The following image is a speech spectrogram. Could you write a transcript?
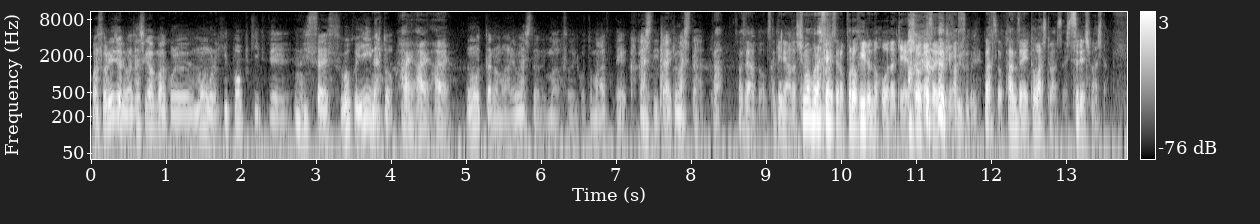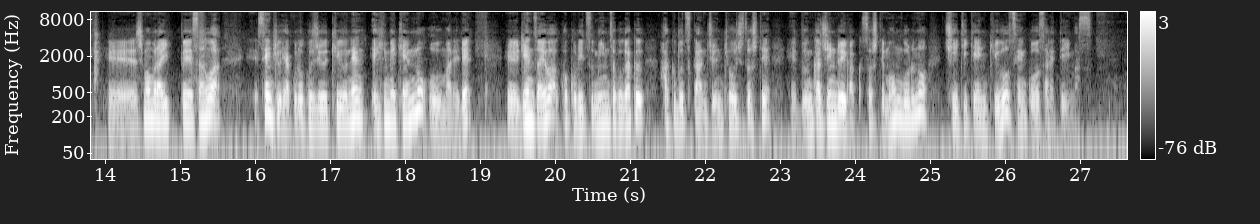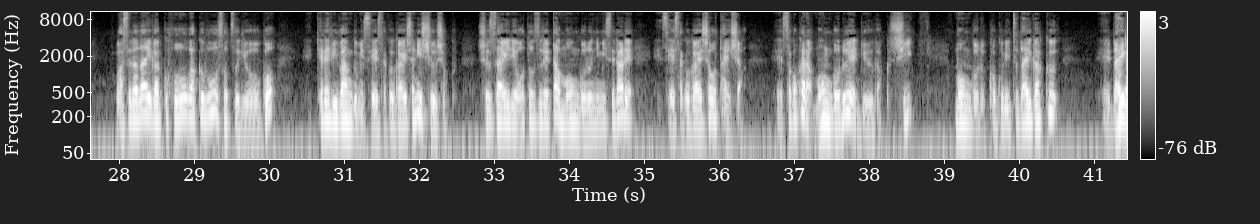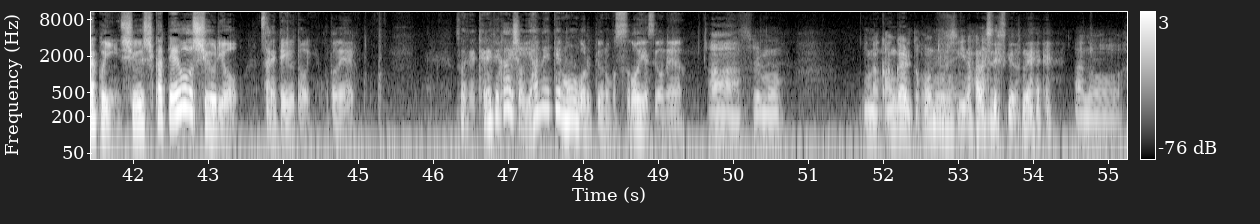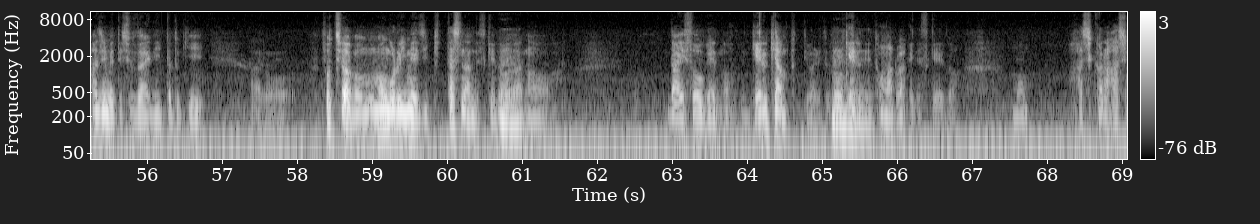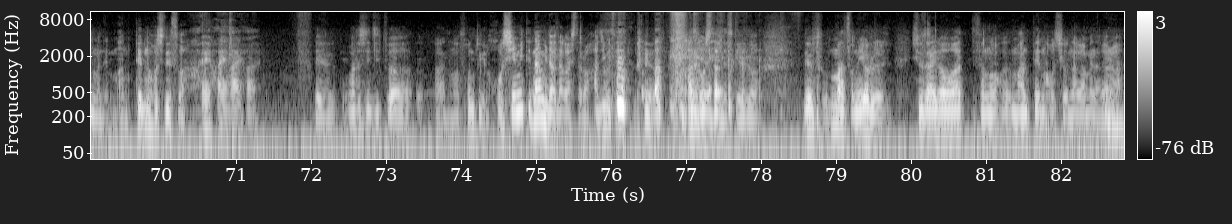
まあ、それ以上に私がまあこれモンゴルのヒップホップ聞いてうん実際すごくいいなとはいはいはい。思ったのもありましたので、まあ、そういうこともあって書かせていただきました。あ、すみません、あの先にあの島村先生のプロフィールの方だけ紹介させていただきます。まあ、完全に飛ばしてます。失礼しました。えー島村一平さんはえー1969年愛媛県のお生まれで、えー現在は国立民族学博物館准教授としてえ文化人類学そしてモンゴルの地域研究を専攻されています。早稲田大学法学部を卒業後テレビ番組制作会社に就職。取材で訪れたモンゴルに魅せられ制作会社を退社。えそこからモンゴルへ留学しモンゴル国立大学え大学院修士課程を修了されているということで。そうですねテレビ会社を辞めてモンゴルっていうのもすごいですよね。ああそれも今考えると本当不思議な話ですけどね、あの初めて取材に行った時あのそっちはモンゴルイメージぴったしなんですけど、うんあの大草原のゲルキャンプって言われてる、うんうんゲルで泊まるわけですけれどもう端から端まで満天の星ですわ。はいはいはいはい。で私実はあのその時星見て涙流したのは初めて感動したんですけれど。でそまあその夜取材が終わってその満天の星を眺めながら、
